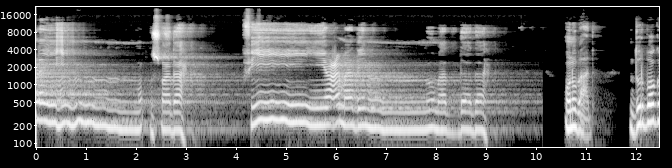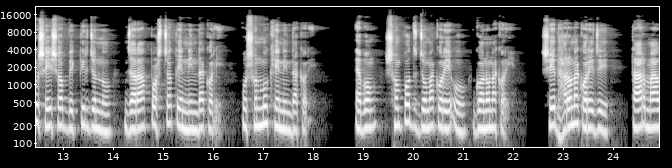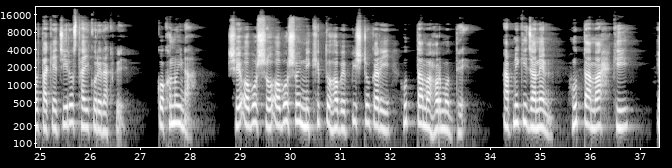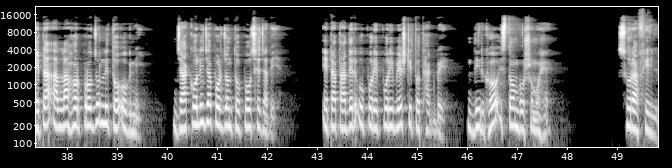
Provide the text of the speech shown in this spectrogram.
عليهم مؤصدة في عمد ممدده অনুবাদ দুর্ভোগ সেই সব ব্যক্তির জন্য যারা পশ্চাতে নিন্দা করে ও সম্মুখে নিন্দা করে এবং সম্পদ জমা করে ও গণনা করে সে ধারণা করে যে তার মাল তাকে চিরস্থায়ী করে রাখবে কখনোই না সে অবশ্য অবশ্যই নিক্ষিপ্ত হবে পিষ্টকারী হুত্তামাহর মধ্যে। আপনি কি জানেন হুত্তামাহ কি? এটা আল্লাহর প্রজ্বলিত অগ্নি, যা কলিজা পর্যন্ত পৌঁছে যাবে। এটা তাদের উপরে পরিবেষ্টিত থাকবে দীর্ঘ স্তম্ভসমূহে। সুরাফিল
